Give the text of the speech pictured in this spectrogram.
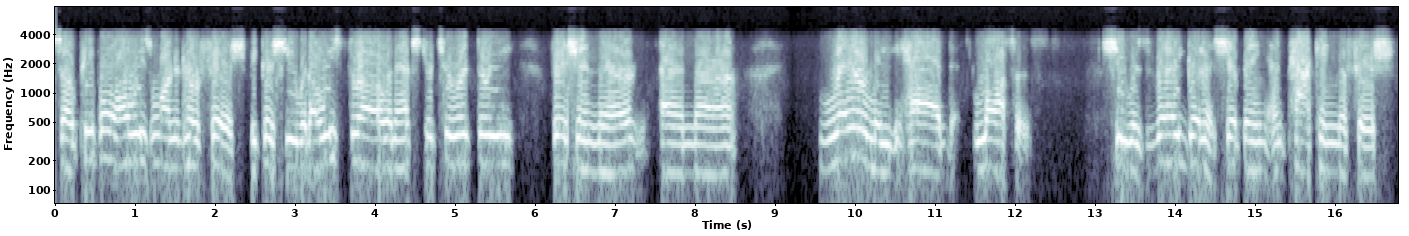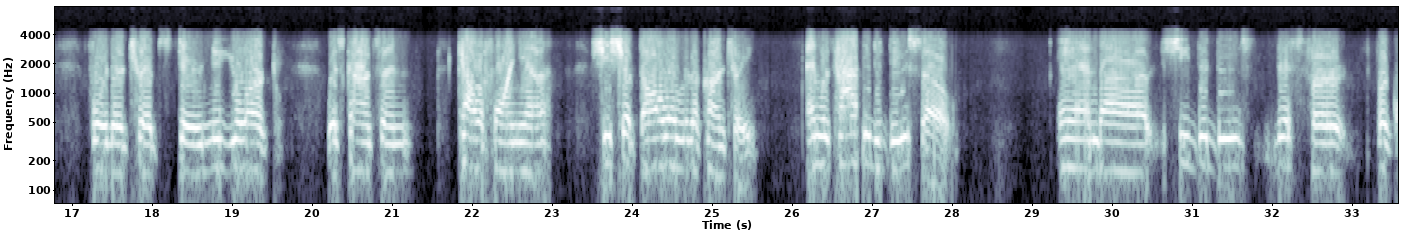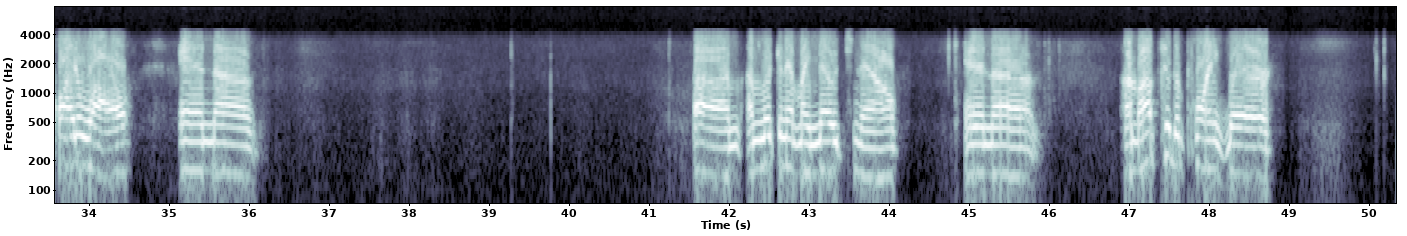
So people always wanted her fish because she would always throw an extra two or three fish in there and uh rarely had losses. She was very good at shipping and packing the fish for their trips to New York, Wisconsin, California. She shipped all over the country and was happy to do so. And uh, she did these this for for quite a while, and uh, um, I'm looking at my notes now, and uh, I'm up to the point where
